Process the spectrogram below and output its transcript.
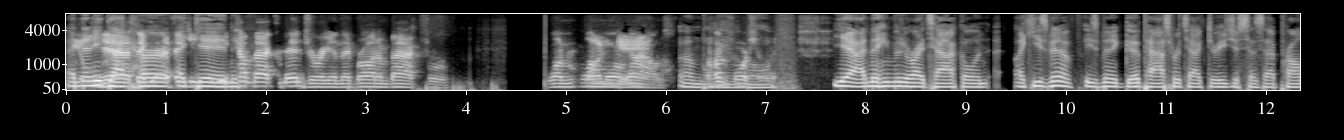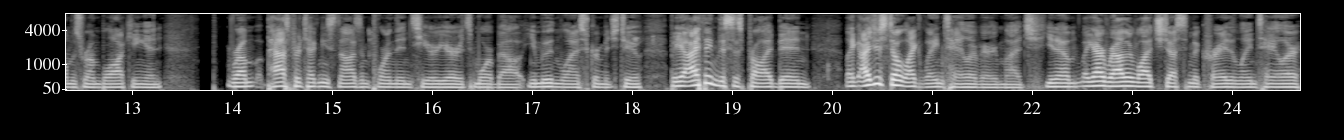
And then he yeah, got I think, hurt I think he- again. He come back from injury, and they brought him back for one one, One more game. round. Unfortunately. Yeah, and then he moved to right tackle, and like he's been a he's been a good pass protector. He just has had problems run blocking and run pass protecting is not as important in the interior. It's more about you moving the line of scrimmage too. But yeah, I think this has probably been like I just don't like Lane Taylor very much. You know, like I'd rather watch Justin McCray than Lane Taylor.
